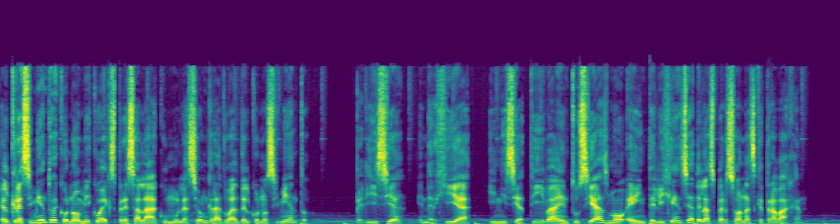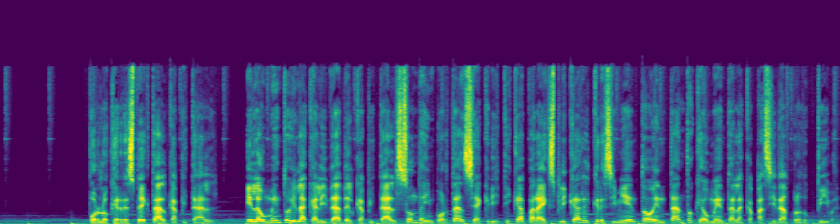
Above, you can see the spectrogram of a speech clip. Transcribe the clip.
El crecimiento económico expresa la acumulación gradual del conocimiento, pericia, energía, iniciativa, entusiasmo e inteligencia de las personas que trabajan. Por lo que respecta al capital, el aumento y la calidad del capital son de importancia crítica para explicar el crecimiento en tanto que aumenta la capacidad productiva.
